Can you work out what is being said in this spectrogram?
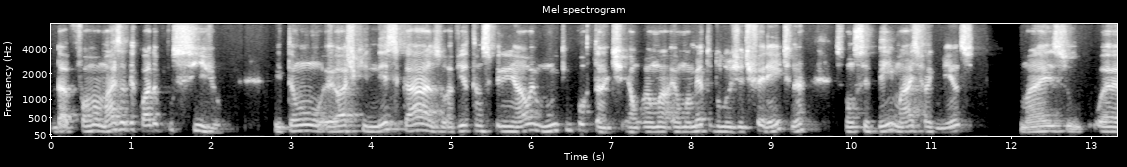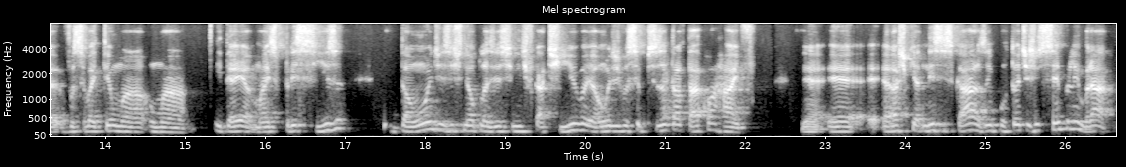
da forma mais adequada possível. Então, eu acho que nesse caso, a via transperineal é muito importante. É, é uma, é uma metodologia diferente, né? Vão ser bem mais fragmentos, mas é, você vai ter uma, uma ideia mais precisa da onde existe neoplasia significativa e aonde você precisa tratar com a raiva. É, é, é, acho que nesses casos é importante a gente sempre lembrar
